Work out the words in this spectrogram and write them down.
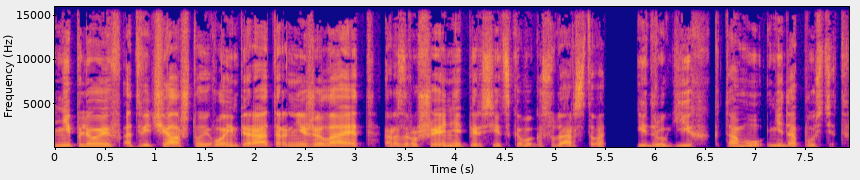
Неплюев отвечал, что его император не желает разрушения персидского государства и других к тому не допустит.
